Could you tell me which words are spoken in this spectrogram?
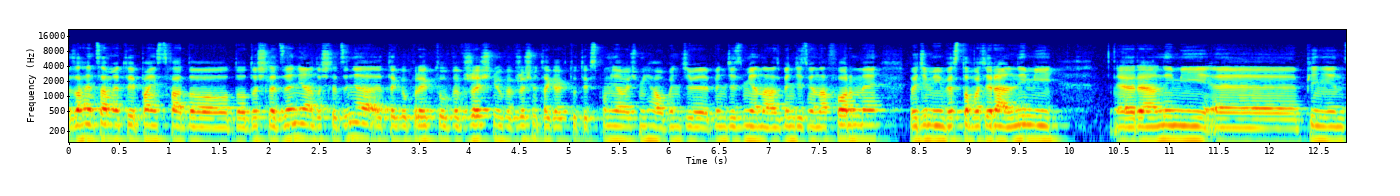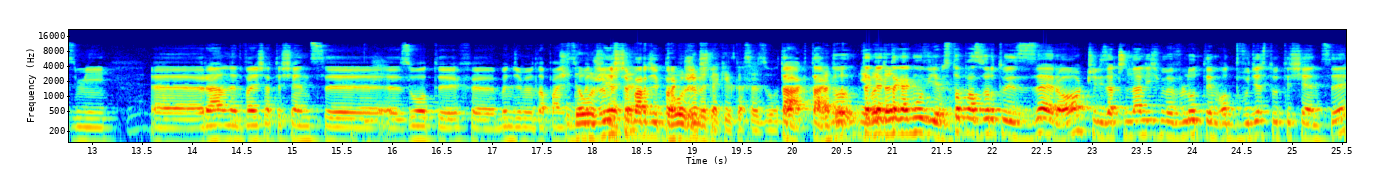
Zachęcamy tutaj Państwa do, do, do, śledzenia, do śledzenia tego projektu we wrześniu. We wrześniu, tak jak tutaj wspomniałeś Michał, będzie, będzie, zmiana, będzie zmiana formy. Będziemy inwestować realnymi, e, realnymi e, pieniędzmi. E, realne 20 tysięcy e, złotych e, będziemy dla Państwa. dołożymy, jeszcze te, bardziej dołożymy praktyczny. te kilkaset złotych. Tak, tak. No, to- tak, jak, to- tak jak mówiłem, stopa zwrotu jest 0, czyli zaczynaliśmy w lutym od 20 tysięcy,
